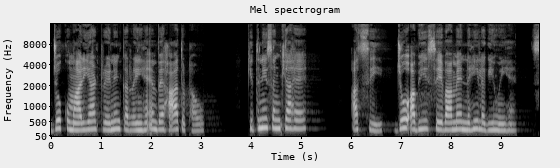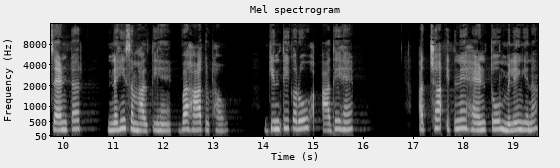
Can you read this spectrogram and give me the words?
जो कुमारियाँ ट्रेनिंग कर रही हैं, वह हाथ उठाओ। कितनी संख्या है? अस्सी। जो अभी सेवा में नहीं लगी हुई हैं सेंटर नहीं संभालती हैं, वह हाथ उठाओ। गिनती करो, आधे हैं। अच्छा इतने हैंड तो मिलेंगे ना?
